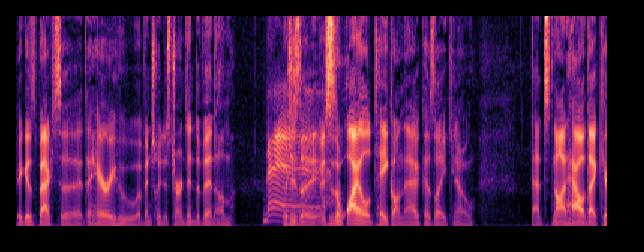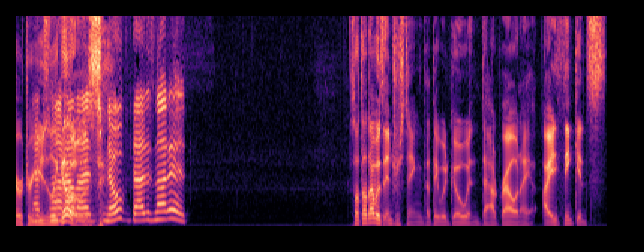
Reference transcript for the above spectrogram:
It goes back to, to Harry, who eventually just turns into Venom which is a which is a wild take on that because like you know that's not how that character That's usually goes. that- nope, that is not it. So I thought that was interesting that they would go in that route, and I I think it's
